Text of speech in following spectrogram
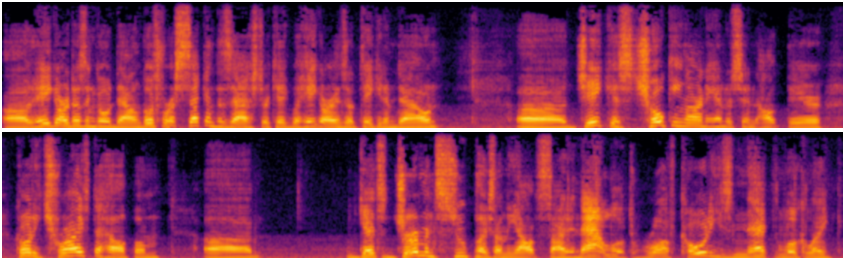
Uh, Hager doesn't go down, goes for a second disaster kick, but Hager ends up taking him down. Uh, Jake is choking Arn Anderson out there. Cody tries to help him. Uh, gets German suplex on the outside, and that looked rough. Cody's neck looked like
